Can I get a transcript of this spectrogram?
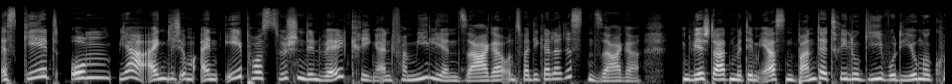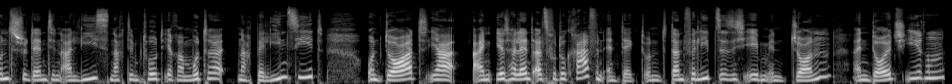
Es geht um, ja, eigentlich um ein Epos zwischen den Weltkriegen, ein Familiensaga, und zwar die Galeristensaga. Wir starten mit dem ersten Band der Trilogie, wo die junge Kunststudentin Alice nach dem Tod ihrer Mutter nach Berlin zieht und dort ja ein, ihr Talent als Fotografin entdeckt. Und dann verliebt sie sich eben in John, einen Deutsch-Iren,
